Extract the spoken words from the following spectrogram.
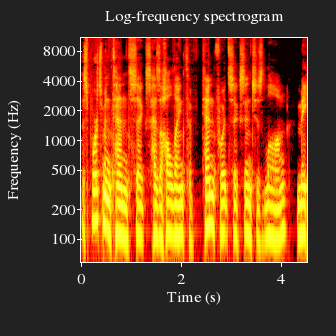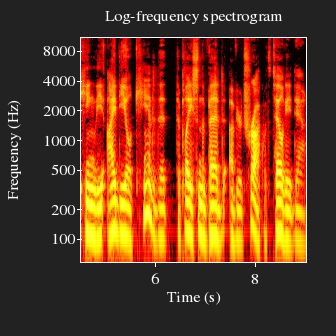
The Sportsman 10.6 has a hull length of 10 foot 6 inches long, making the ideal candidate to place in the bed of your truck with the tailgate down.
